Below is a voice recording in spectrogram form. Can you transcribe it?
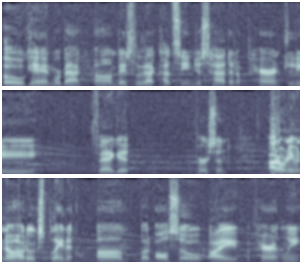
Okay, and we're back. Um, basically that cutscene just had an apparently faggot person. I don't even know how to explain it. Um, but also I apparently...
